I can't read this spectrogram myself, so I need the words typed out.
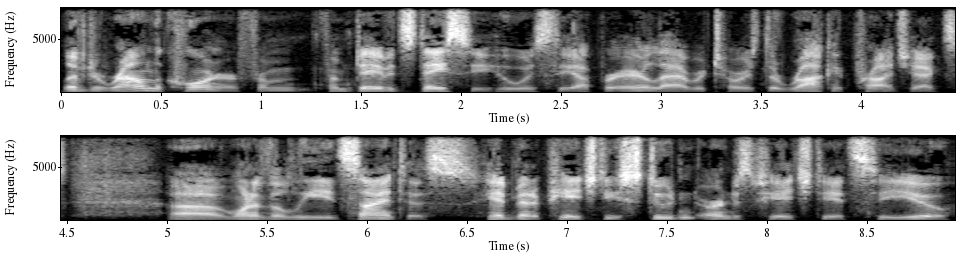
lived around the corner from, from David Stacey, who was the Upper Air Laboratories, the rocket projects, uh, one of the lead scientists. He had been a PhD student, earned his PhD at CU.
